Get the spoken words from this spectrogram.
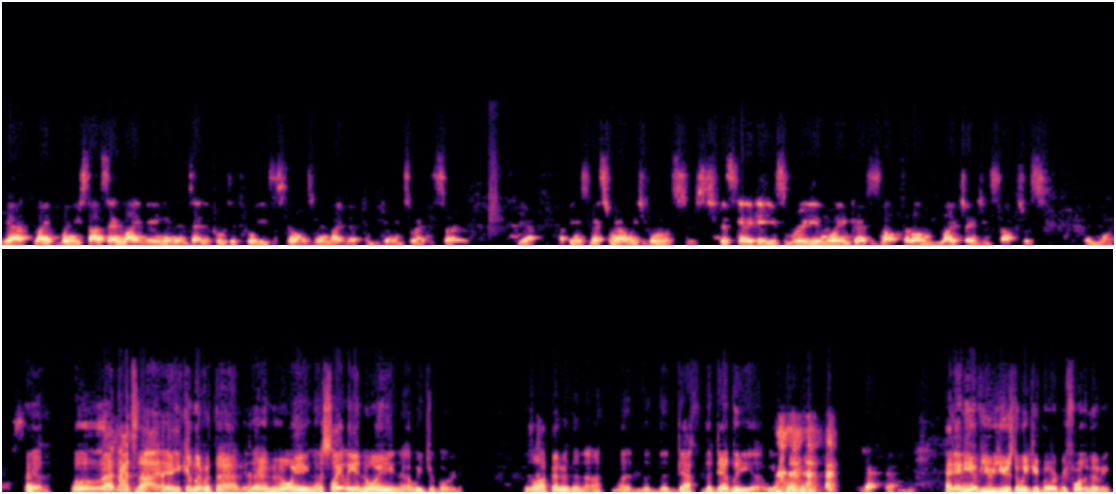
Yeah, like when you start saying lightning and then technical difficulties, this film has been a nightmare from beginning to end. So, yeah, I think it's messing around with Ouija boards. It's just going to get you some really annoying curses. Not full on life changing stuff, just annoying stuff. Yeah. Well, that, that's not. you can live with that. An annoying, a slightly annoying uh, Ouija board is a lot better than uh, uh, the the death, the deadly uh, Ouija. board. Had any of you used a Ouija board before the movie?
